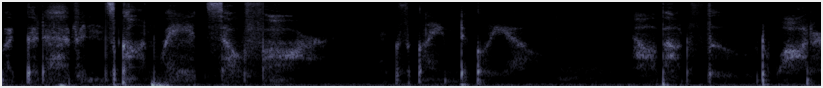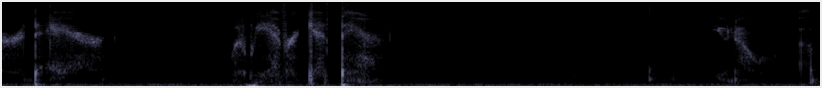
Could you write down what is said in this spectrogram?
But good heavens, Conway, it's so far, exclaimed Clio. How about food, water, and air? Would we ever get there? You know um,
